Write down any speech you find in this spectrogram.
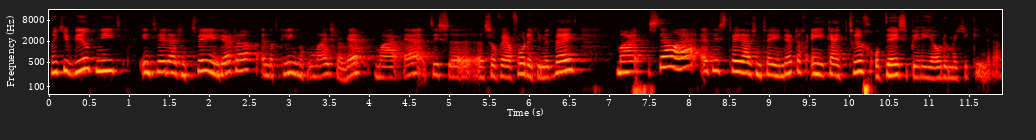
Want je wilt niet in 2032, en dat klinkt nog onwijs ver weg, maar het is uh, zover voordat je het weet maar stel hè, het is 2032 en je kijkt terug op deze periode met je kinderen.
